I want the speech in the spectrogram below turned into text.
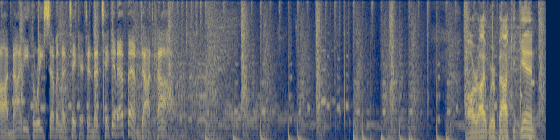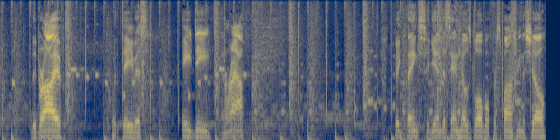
on 93.7 The Ticket and theticketfm.com. All right, we're back again. The drive with Davis, AD, and Raff. Big thanks again to Sandhills Global for sponsoring the show.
